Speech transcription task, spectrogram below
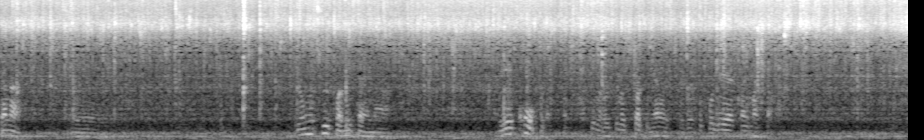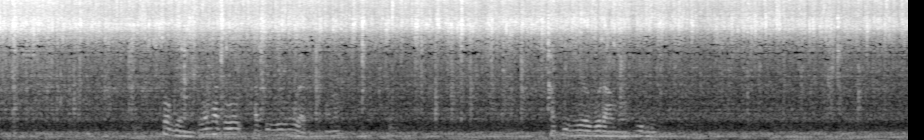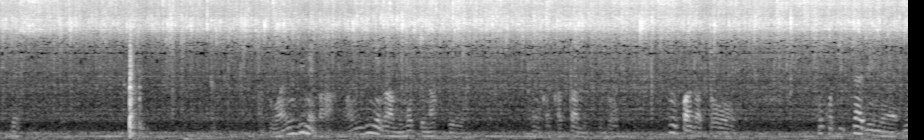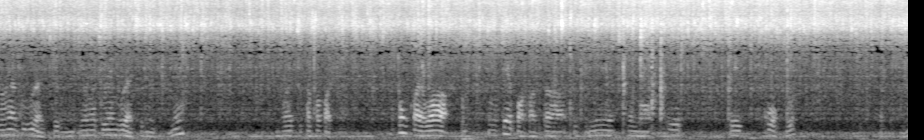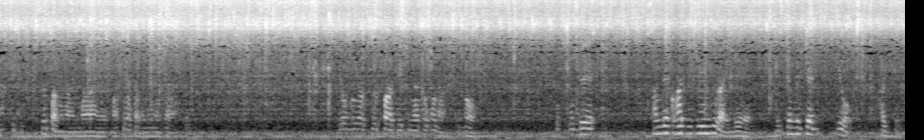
じゃない、えー業務スーパーみたいな A コープだったっていうのがうちの近くにあるんですけどそこで買いました当時480円ぐらいだったかな 80g 入りですあとワインビネガー。ワインビネガーも持ってなくて。たんですけどスーパーだと結構ちっちゃい瓶で400ぐらいする400円ぐらいするんですね。意外と高かった今回はこのペーパー買った時にこの A, A コープだったかなスーパーの名前間違ったらごめんなさい業務用スーパー的なとこなんですけどここで380円ぐらいでめちゃめちゃ量入ってる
